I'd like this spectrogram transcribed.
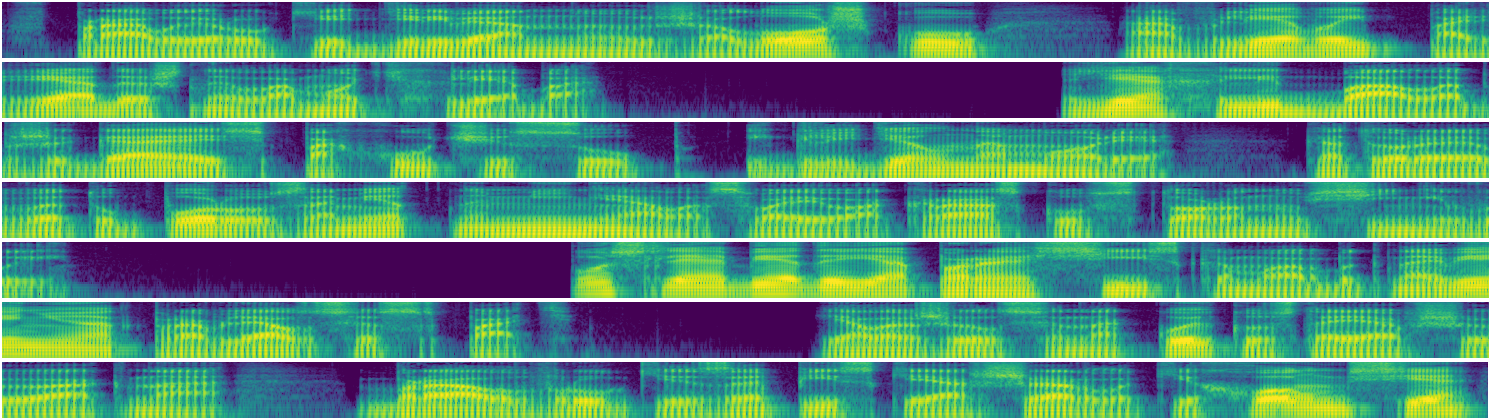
в правой руке деревянную же ложку, а в левой — порядочный ломоть хлеба. Я хлебал, обжигаясь, пахучий суп, и глядел на море, которое в эту пору заметно меняло свою окраску в сторону синевы. После обеда я по российскому обыкновению отправлялся спать. Я ложился на койку, стоявшую у окна, брал в руки записки о Шерлоке Холмсе,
